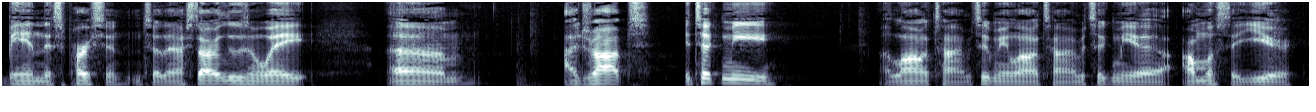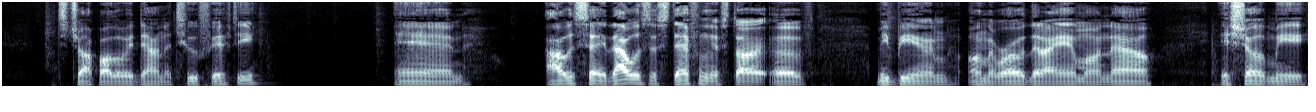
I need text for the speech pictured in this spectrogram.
being this person. And so then I started losing weight. Um, I dropped. It took me a long time. It took me a long time. It took me a, almost a year to drop all the way down to 250. And I would say that was just definitely a start of me being on the road that I am on now. It showed me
